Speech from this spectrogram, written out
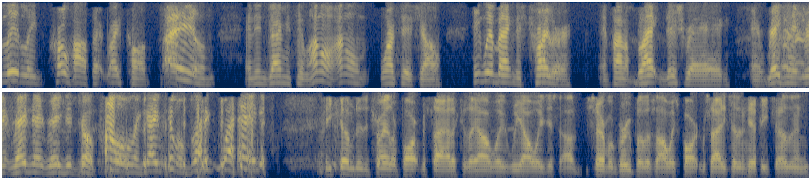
literally crow hopped that race car, bam. And then Jamie said, "Well, I'm gonna, I'm gonna watch this, y'all." He went back in his trailer and found a black dish rag and redneck, redneck rigged it to a pole and gave him a black flag. he come to the trailer park beside us because they always we always just uh, several group of us always park beside each other and help each other. And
